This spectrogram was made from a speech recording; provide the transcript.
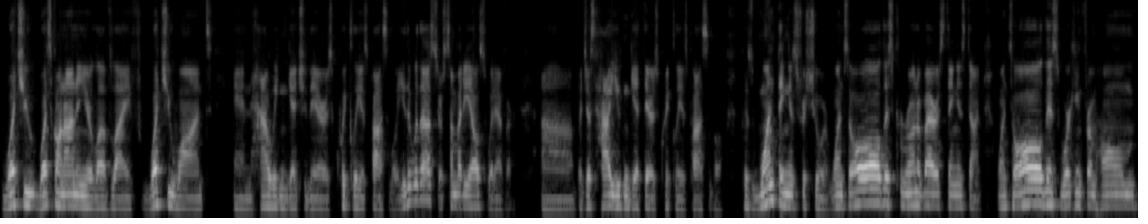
what you what's going on in your love life, what you want, and how we can get you there as quickly as possible, either with us or somebody else, whatever. Uh, but just how you can get there as quickly as possible. Because one thing is for sure once all this coronavirus thing is done, once all this working from home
